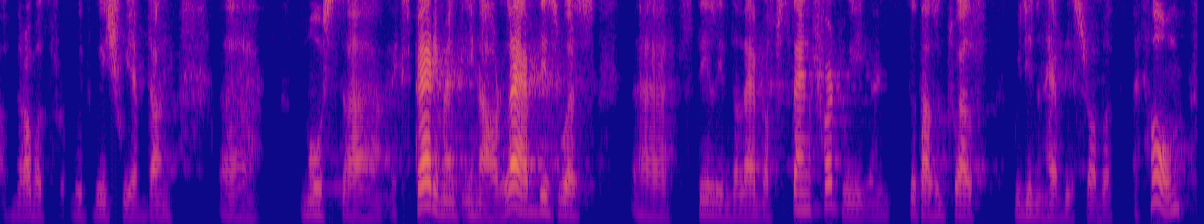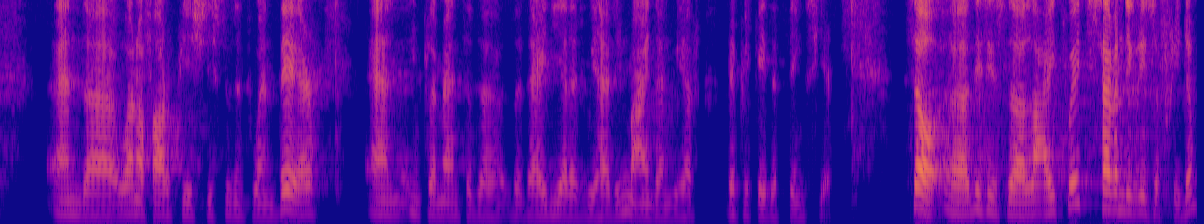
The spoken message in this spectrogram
of the robot with which we have done uh, most uh, experiment in our lab. This was still in the lab of Stanford. We, in 2012, we didn't have this robot at home. And uh, one of our PhD students went there and implemented the, the, the, idea that we had in mind, and we have replicated things here. So uh, this is the lightweight, seven degrees of freedom,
